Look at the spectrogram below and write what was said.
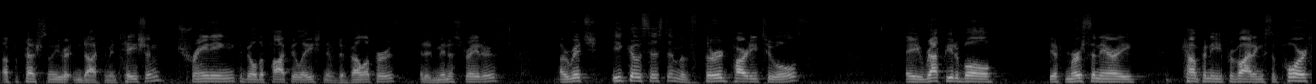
of professionally written documentation, training to build a population of developers and administrators, a rich ecosystem of third-party tools, a reputable, if mercenary, company providing support,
